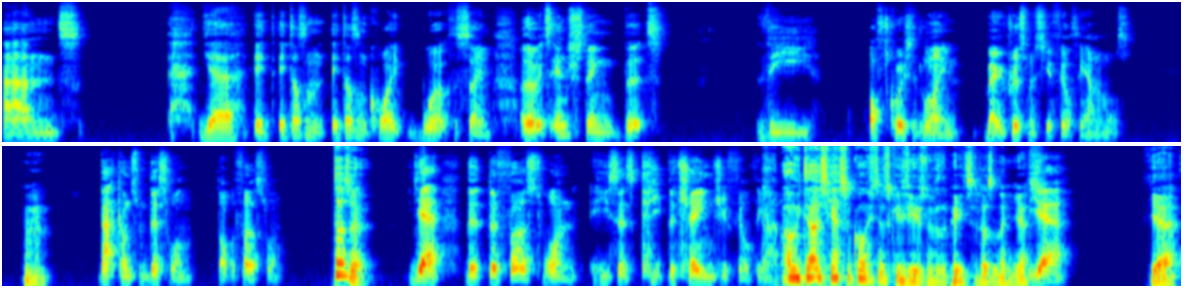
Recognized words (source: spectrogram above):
and yeah, it, it doesn't it doesn't quite work the same. Although it's interesting that the oft quoted line "Merry Christmas, you filthy animals," Hmm. that comes from this one, not the first one. Does it? Yeah, the the first one he says, "Keep the change, you filthy animals." Oh, he does. Yes, of course he does. He's using for the pizza, doesn't he? Yes. Yeah. Yeah.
